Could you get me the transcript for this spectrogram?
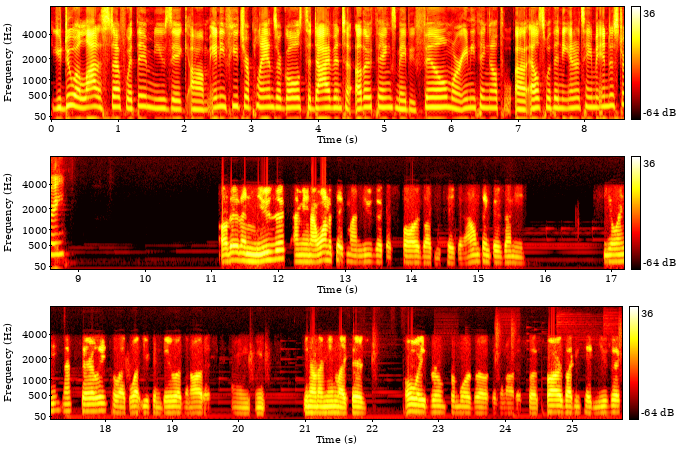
You do a lot of stuff within music. Um, any future plans or goals to dive into other things, maybe film or anything else, uh, else within the entertainment industry? Other than music, I mean, I want to take my music as far as I can take it. I don't think there's any ceiling necessarily to like what you can do as an artist. I mean, you know what I mean? Like, there's always room for more growth as an artist. So as far as I can take music,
